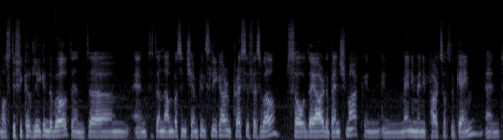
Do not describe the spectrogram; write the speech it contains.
most difficult league in the world, and um, and the numbers in Champions League are impressive as well. So they are the benchmark in in many many parts of the game, and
